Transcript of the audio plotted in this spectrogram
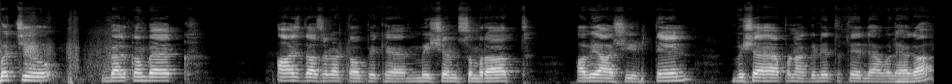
ਬੱਚਿਓ ਵੈਲਕਮ ਬੈਕ ਅੱਜ ਦਾ ਸਾਡਾ ਟੌਪਿਕ ਹੈ ਮਿਸ਼ਨ ਸਮਰਾਟ ਅਭਿਆਸ ਸ਼ੀਟ 3 ਵਿਸ਼ਾ ਹੈ ਆਪਣਾ ਗਣਿਤ ਤੇ ਲੈਵਲ ਹੈਗਾ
